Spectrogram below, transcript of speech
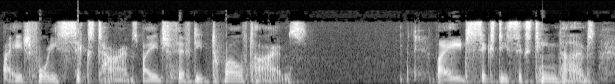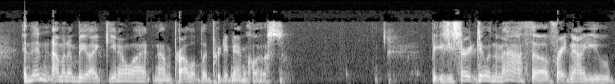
By age 40, six times. By age 50, 12 times. By age 60, 16 times. And then I'm going to be like, you know what? I'm probably pretty damn close. Because you start doing the math of right now you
